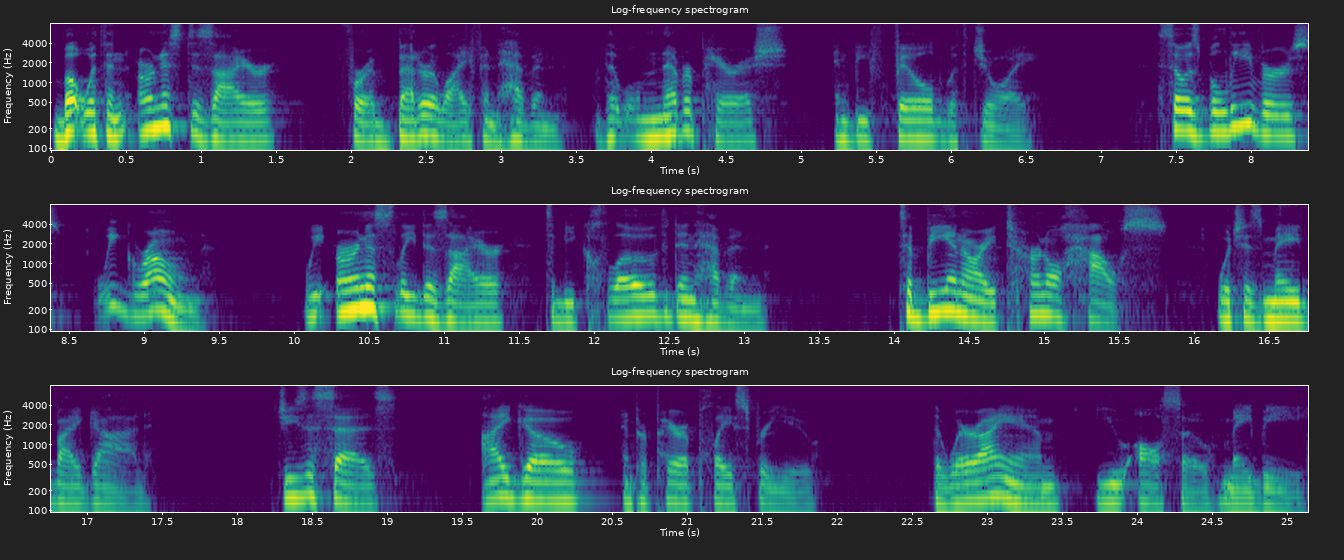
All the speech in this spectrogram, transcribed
but with an earnest desire for a better life in heaven that will never perish and be filled with joy. So, as believers, we groan. We earnestly desire to be clothed in heaven, to be in our eternal house which is made by God. Jesus says, I go and prepare a place for you, that where I am, you also may be.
